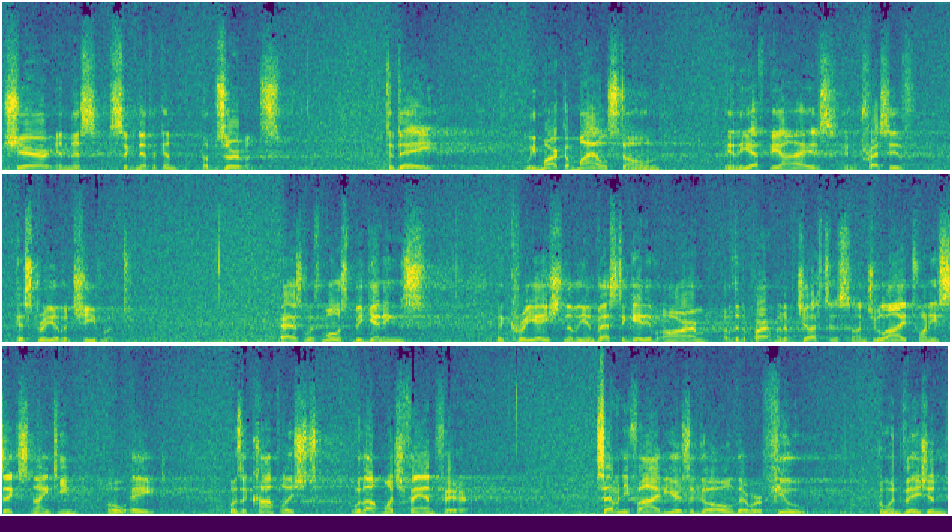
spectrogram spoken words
share in this significant observance. Today, we mark a milestone in the FBI's impressive history of achievement. As with most beginnings, the creation of the investigative arm of the Department of Justice on July 26, 1908, was accomplished without much fanfare. 75 years ago, there were few who envisioned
